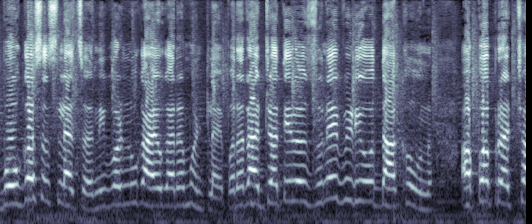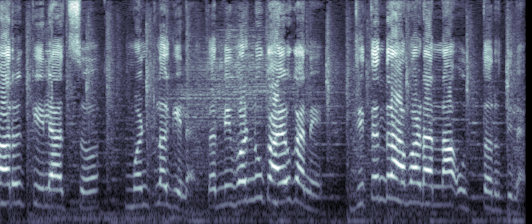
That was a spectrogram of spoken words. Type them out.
बोगस असल्याचं निवडणूक आयोगानं म्हटलंय. परराज्यातील जुने व्हिडिओ दाखवून अपप्रचार केल्याचं म्हटलं गेलंय. तर निवडणूक आयोगाने जितेंद्र आव्हाडांना उत्तर दिलंय.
